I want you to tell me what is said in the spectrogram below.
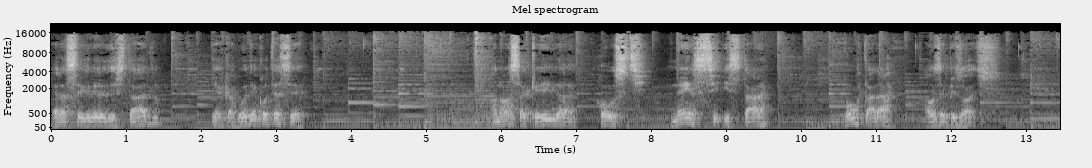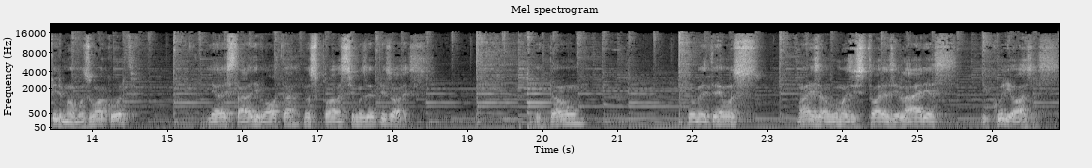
Era segredo de Estado e acabou de acontecer. A nossa querida host Nancy Starr voltará aos episódios. Firmamos um acordo e ela estará de volta nos próximos episódios. Então, prometemos mais algumas histórias hilárias e curiosas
